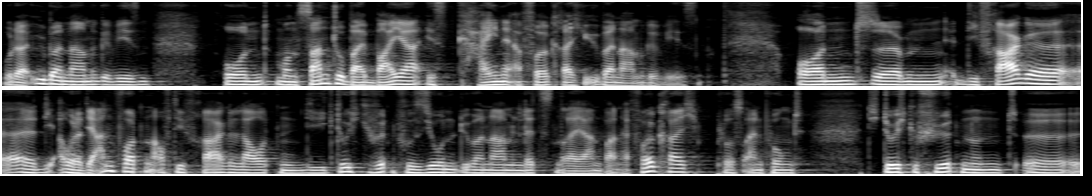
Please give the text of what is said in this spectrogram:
oder Übernahme gewesen. Und Monsanto bei Bayer ist keine erfolgreiche Übernahme gewesen. Und ähm, die Frage, äh, die, oder die Antworten auf die Frage lauten, die durchgeführten Fusionen und Übernahmen in den letzten drei Jahren waren erfolgreich, plus ein Punkt. Die durchgeführten und äh,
